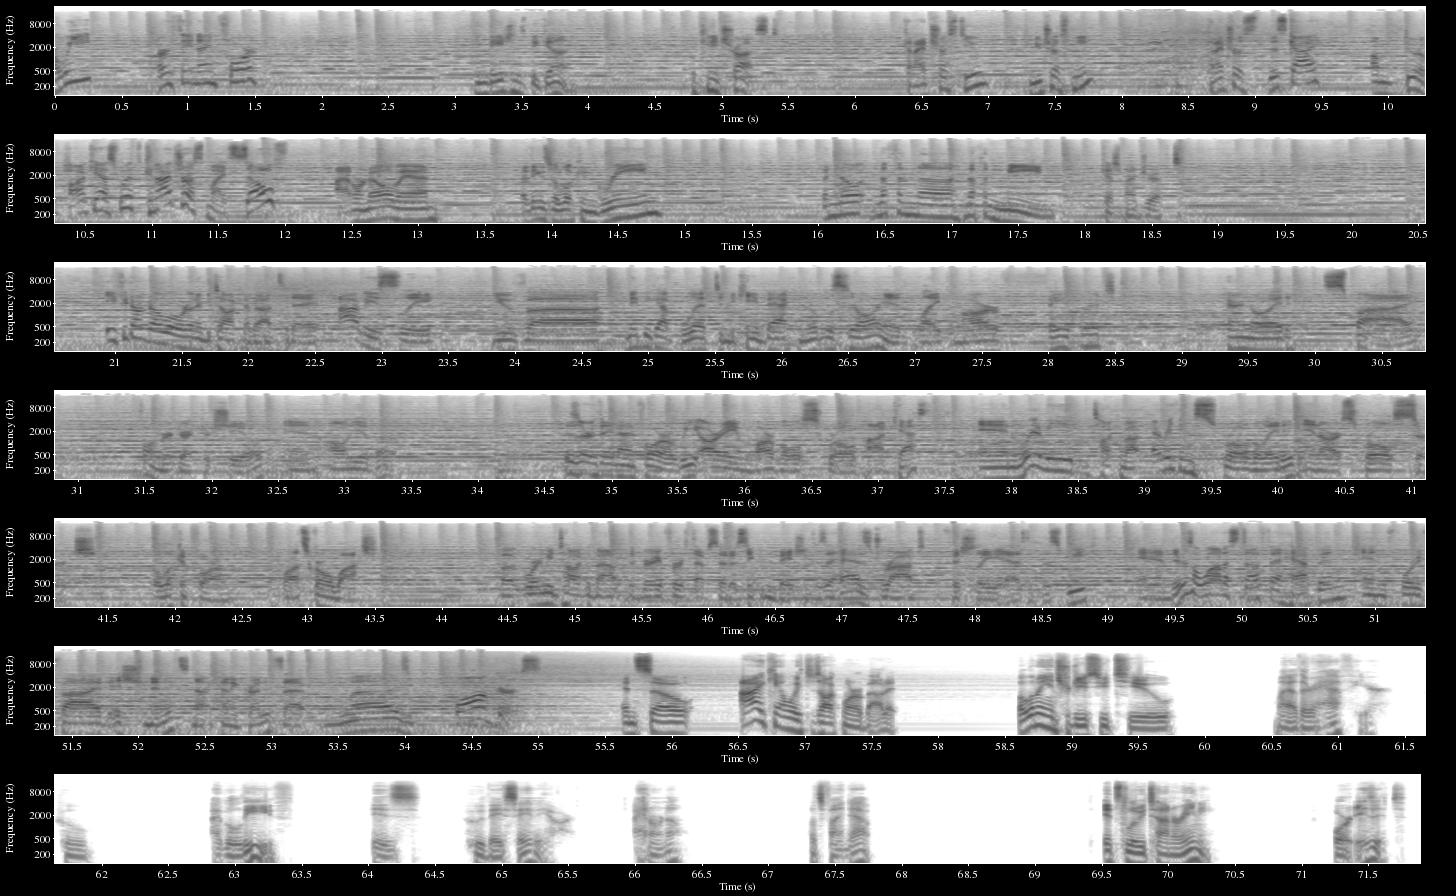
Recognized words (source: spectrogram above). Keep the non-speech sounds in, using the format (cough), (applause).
Are we Earth 894? The invasion's begun. Who can you trust? Can I trust you? Can you trust me? Can I trust this guy I'm doing a podcast with? Can I trust myself? I don't know, man. I things are looking green, but no, nothing, uh, nothing mean. Catch my drift. If you don't know what we're going to be talking about today, obviously you've uh, maybe got blipped and you came back and you're disoriented, like our favorite paranoid spy, former director Shield, and all the above. This is Earth 894. We are a Marvel Skrull podcast, and we're going to be talking about everything Skrull related in our Skrull search. We're looking for them. We're on Skrull Watch. But we're going to be talking about the very first episode of Secret Invasion because it has dropped officially as of this week. And there's a lot of stuff that happened in 45 ish minutes, not counting credits, that was bonkers. And so I can't wait to talk more about it. But let me introduce you to my other half here, who I believe is who they say they are. I don't know. Let's find out. It's Louis Tonarini. Or is it?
